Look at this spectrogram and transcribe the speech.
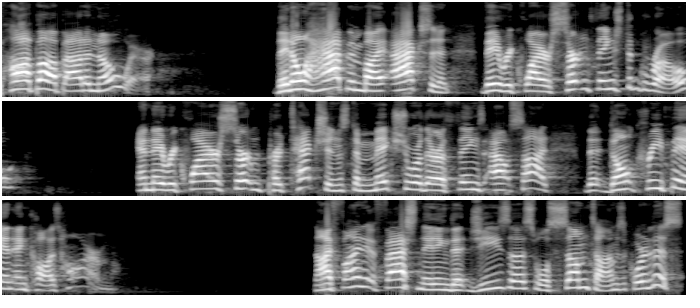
pop up out of nowhere. They don't happen by accident. They require certain things to grow, and they require certain protections to make sure there are things outside that don't creep in and cause harm. Now, I find it fascinating that Jesus will sometimes, according to this,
